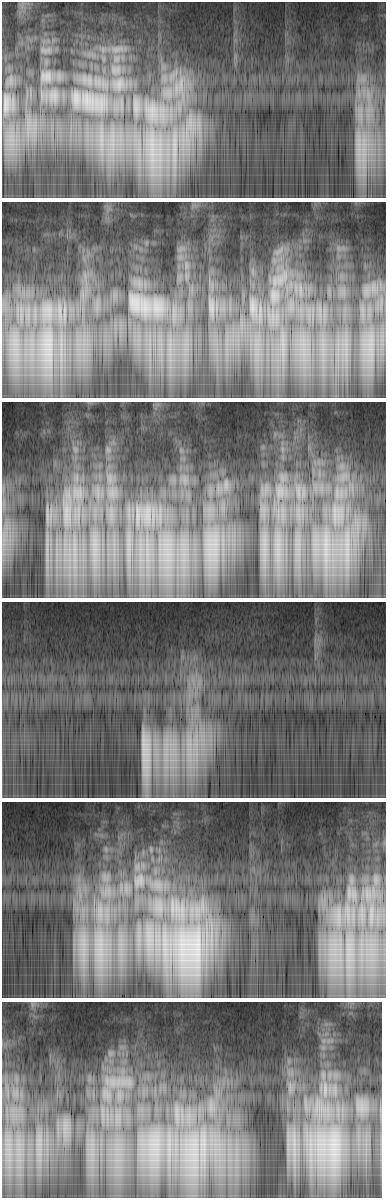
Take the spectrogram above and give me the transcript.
Donc, je passe rapidement. Euh, les juste euh, des images très vite pour voir la régénération, récupération à partir des régénérations. Ça, c'est après 15 ans. D'accord. Ça, c'est après un an et demi, où il y avait la canne à sucre. On voit là, après un an et demi, quand il y a une source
